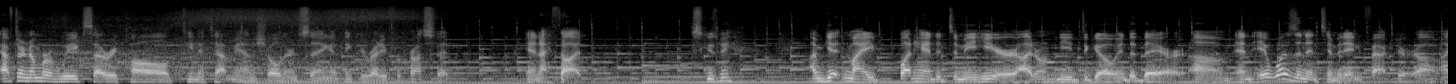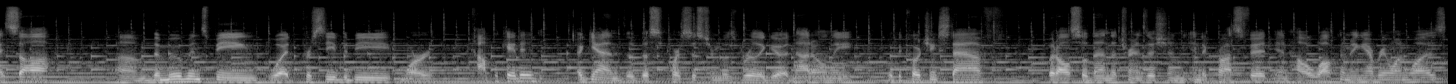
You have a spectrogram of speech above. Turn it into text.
After a number of weeks, I recall Tina tapped me on the shoulder and saying, I think you're ready for CrossFit. And I thought, excuse me? I'm getting my butt handed to me here. I don't need to go into there. Um, and it was an intimidating factor. Uh, I saw um, the movements being what perceived to be more complicated. Again, the, the support system was really good, not only with the coaching staff, but also then the transition into CrossFit and how welcoming everyone was.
